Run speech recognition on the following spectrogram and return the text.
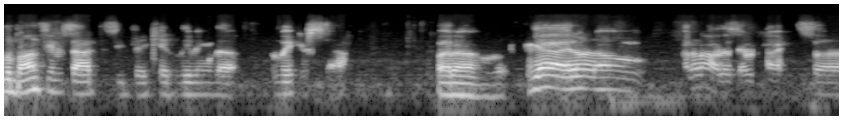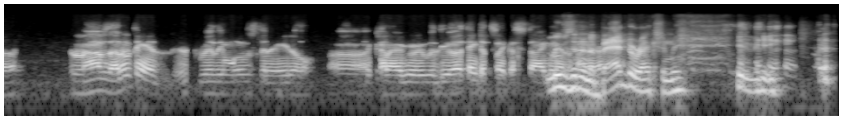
LeBron seems sad to see Jay Kidd leaving the Lakers staff. But um, yeah, I don't know. I don't know how this impacts uh, Mavs. I don't think it, it really moves the needle. Uh, I kind of agree with you. I think it's like a stagnant. Moves it in a bad direction, maybe. oh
